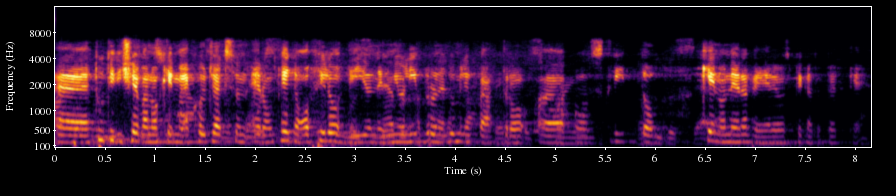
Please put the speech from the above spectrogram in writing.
eh, tutti dicevano che Michael Jackson era un pedofilo e io nel mio libro nel 2004 eh, ho scritto che non era vero e ho spiegato perché.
